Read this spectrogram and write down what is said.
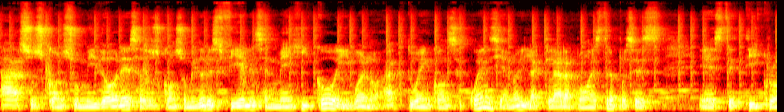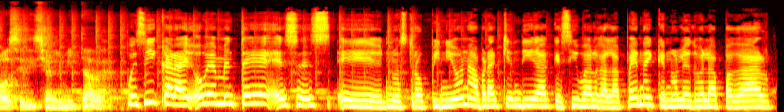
a sus consumidores, a sus consumidores fieles en México y bueno, actúa en consecuencia, ¿no? Y la clara muestra pues es este T-Cross edición limitada. Pues sí, caray, obviamente esa es eh, nuestra opinión. Habrá quien diga que sí valga la pena y que no le duela pagar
